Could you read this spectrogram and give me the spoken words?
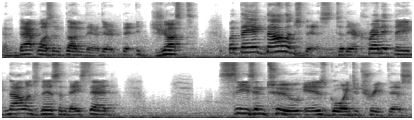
and that wasn't done there. There, it just, but they acknowledged this to their credit. They acknowledged this, and they said season two is going to treat this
